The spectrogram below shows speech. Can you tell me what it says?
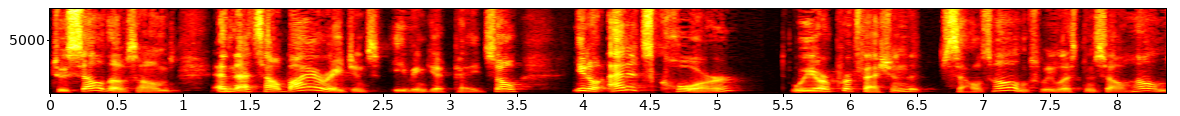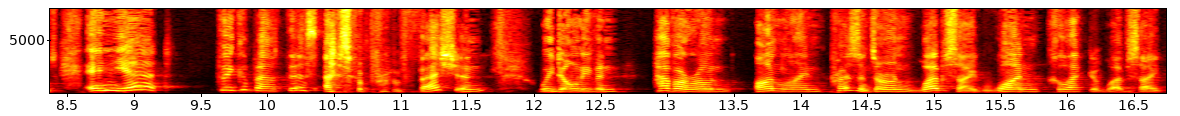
to sell those homes. And that's how buyer agents even get paid. So, you know, at its core, we are a profession that sells homes. We list and sell homes. And yet, think about this as a profession, we don't even have our own online presence, our own website, one collective website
